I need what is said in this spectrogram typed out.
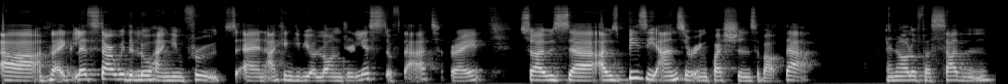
Uh, like, let's start with the low hanging fruits, and I can give you a laundry list of that, right? So I was uh, I was busy answering questions about that, and all of a sudden,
